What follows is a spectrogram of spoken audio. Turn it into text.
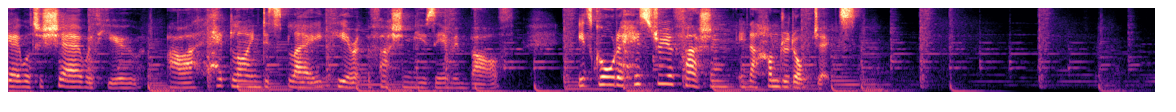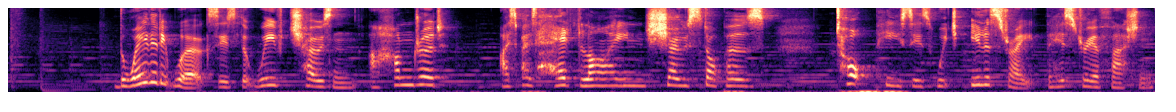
able to share with you our headline display here at the Fashion Museum in Bath. It's called A History of Fashion in 100 Objects. The way that it works is that we've chosen 100, I suppose, headline showstoppers, top pieces which illustrate the history of fashion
